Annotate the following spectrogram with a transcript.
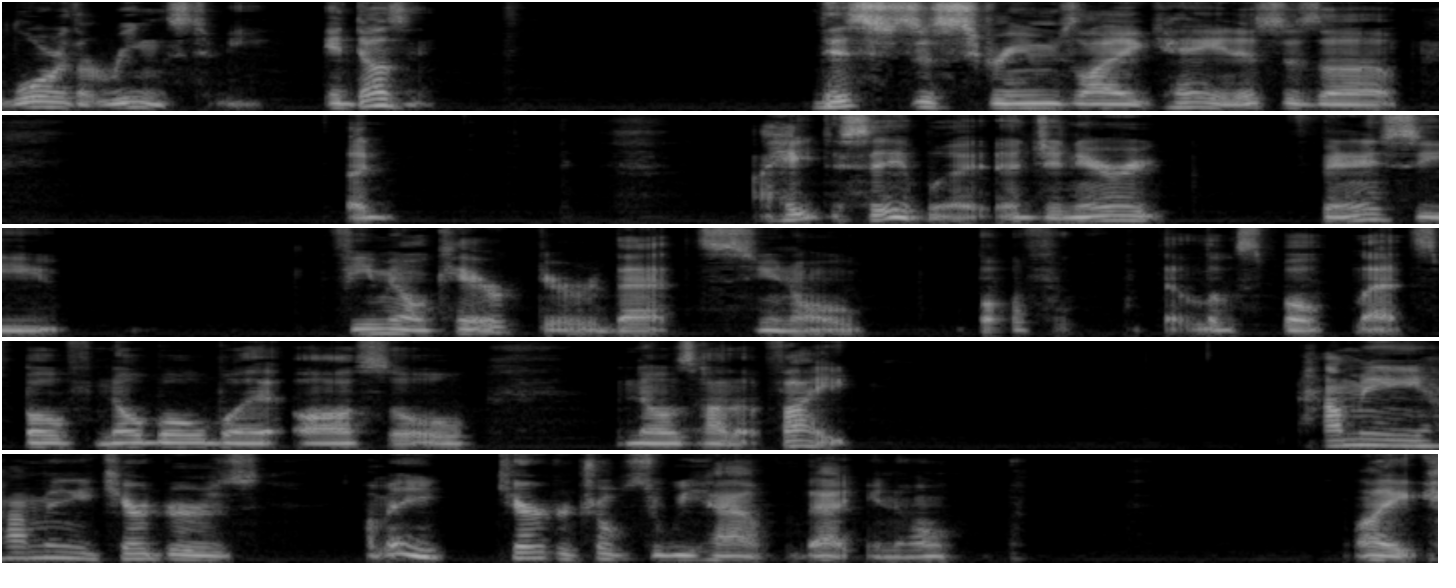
Lord of the Rings to me. It doesn't. This just screams like, hey, this is a a I hate to say it, but a generic fantasy female character that's you know both that looks both that's both noble but also knows how to fight. How many how many characters how many character tropes do we have that you know? Like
